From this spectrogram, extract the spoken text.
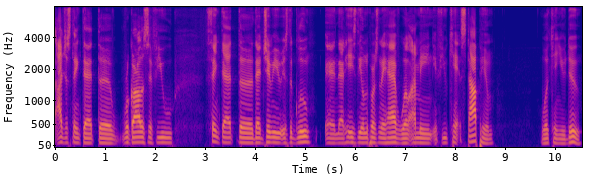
I just think that the regardless if you think that the that Jimmy is the glue and that he's the only person they have, well, I mean, if you can't stop him, what can you do?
